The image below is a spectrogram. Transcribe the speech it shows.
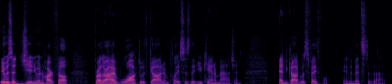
It was a genuine, heartfelt, brother. I have walked with God in places that you can't imagine, and God was faithful in the midst of that.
